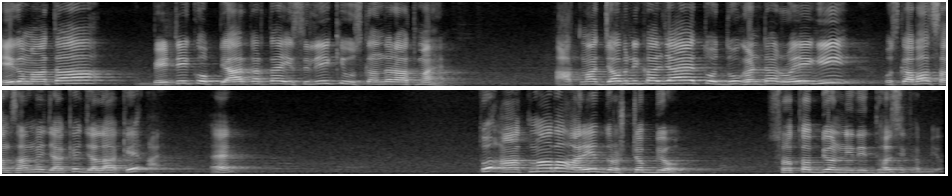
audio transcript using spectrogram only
एक माता बेटे को प्यार करता है इसलिए कि उसका अंदर आत्मा है। आत्मा जब निकल जाए तो दो घंटा रोएगी, उसका बाद शमशान में जाके जला के आए। है? तो आत्मा व अरे द्रष्टव्य, श्रोतव्य, निधिध्वसितव्य।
